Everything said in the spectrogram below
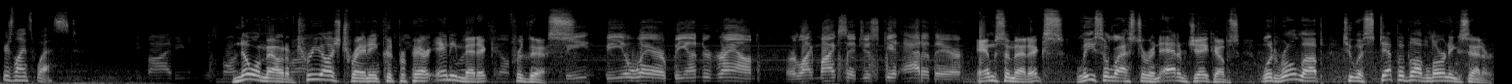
Here's Lance West. No amount of triage training could prepare any medic for this. Be, be aware, be underground, or like Mike said, just get out of there. EMSA medics, Lisa Lester and Adam Jacobs, would roll up to a Step Above Learning Center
